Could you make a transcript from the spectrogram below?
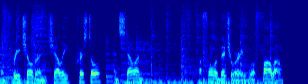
and three children, Shelley, Krystal, and Stelen. A full obituary will follow.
